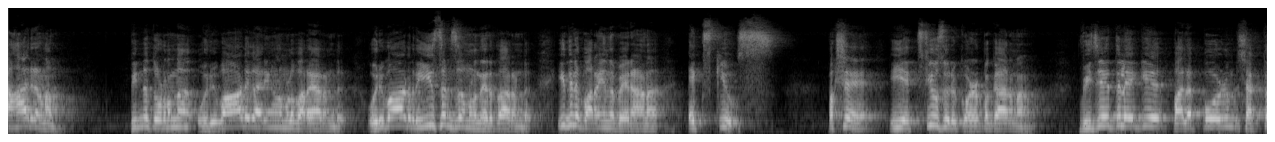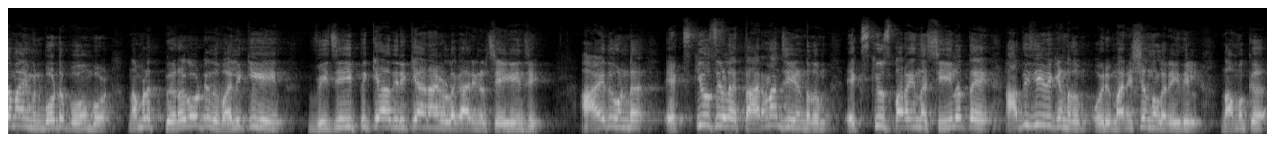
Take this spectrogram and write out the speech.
കാരണം പിന്നെ തുടർന്ന് ഒരുപാട് കാര്യങ്ങൾ നമ്മൾ പറയാറുണ്ട്. ഒരുപാട് റീസൺസ് നമ്മൾ നിരത്താറുണ്ട്. ഇതിന് പറയുന്ന പേരാണ് എക്സ്ക്യൂസ് പക്ഷേ ഈ എക്സ്ക്യൂസ് ഒരു കുഴപ്പക്കാരനാണ്. വിജയത്തിലേക്ക് പലപ്പോഴും ശക്തമായി മുൻപോട്ട് പോകുമ്പോൾ നമ്മളെ പിറകോട്ട് ഇത് വലിക്കുകയും വിജയിപ്പിക്കാതിരിക്കാനായുള്ള കാര്യങ്ങൾ ചെയ്യുകയും ചെയ്യും. ആയതുകൊണ്ട് എക്സ്ക്യൂസുകളെ തരണം ചെയ്യേണ്ടതും എക്സ്ക്യൂസ് പറയുന്ന ശീലത്തെ അതിജീവിക്കേണ്ടതും ഒരു മനുഷ്യൻ എന്നുള്ള രീതിയിൽ നമുക്ക്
